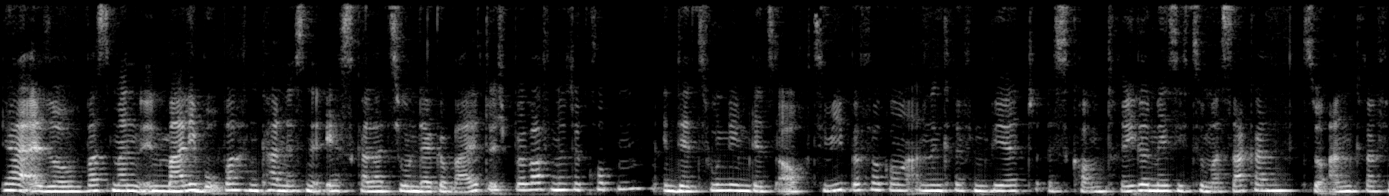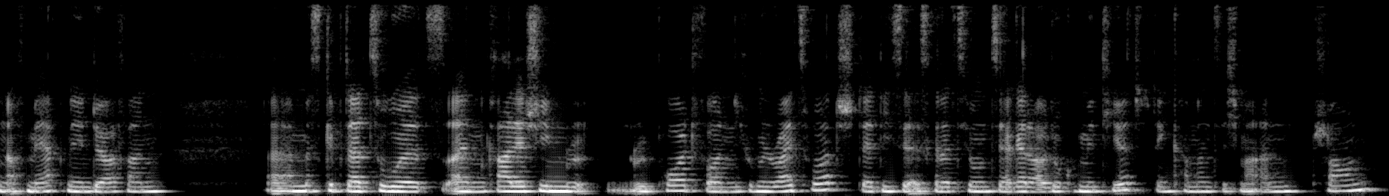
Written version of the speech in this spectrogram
Ja, also was man in Mali beobachten kann, ist eine Eskalation der Gewalt durch bewaffnete Gruppen, in der zunehmend jetzt auch Zivilbevölkerung angegriffen wird. Es kommt regelmäßig zu Massakern, zu Angriffen auf Märkten in Dörfern. Ähm, es gibt dazu jetzt einen gerade erschienenen Report von Human Rights Watch, der diese Eskalation sehr genau dokumentiert. Den kann man sich mal anschauen.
